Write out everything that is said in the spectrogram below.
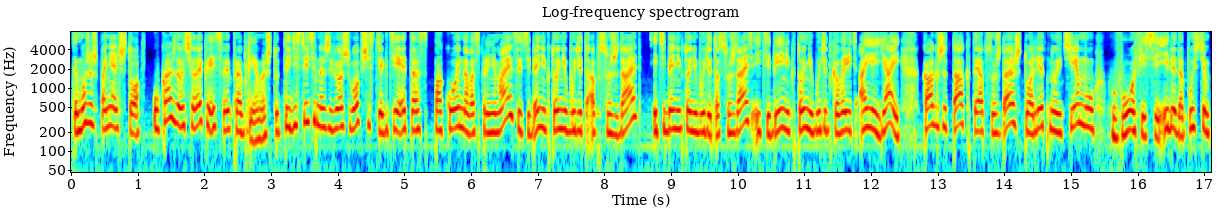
Ты можешь понять, что у каждого человека есть свои проблемы, что ты действительно живешь в обществе, где это спокойно воспринимается, тебя никто не будет обсуждать, и тебя никто не будет осуждать, и тебе никто не будет говорить, ай-яй-яй, как же так ты обсуждаешь туалетную тему в офисе или, допустим,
